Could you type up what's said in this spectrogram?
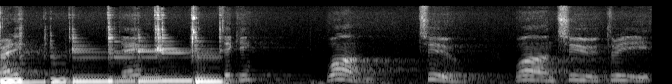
Ready? Mm. Dave, Dickie. One, two, one, two, three.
